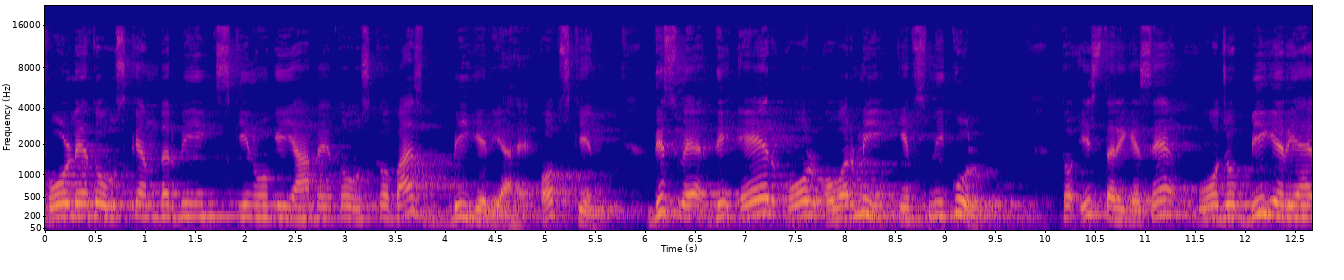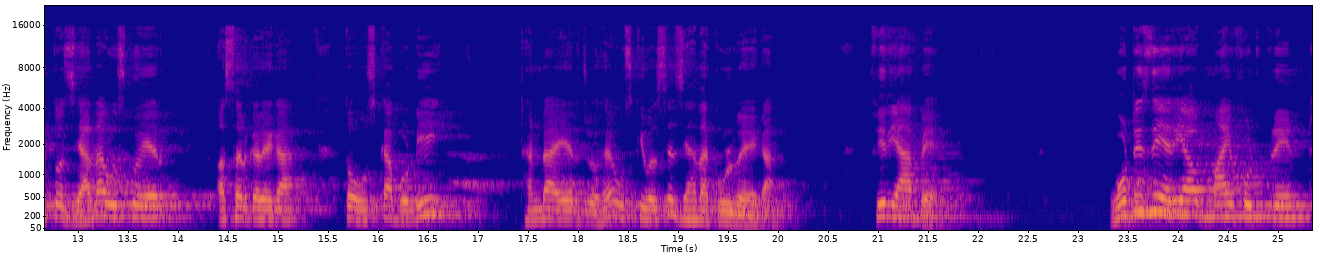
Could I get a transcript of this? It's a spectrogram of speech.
फोल्ड है तो उसके अंदर भी स्किन होगी, यहाँ पे तो उसके पास बिग एरिया है of skin this way the air all over me keeps me cool तो इस तरीके से वो जो बिग एरिया है तो ज़्यादा उसको एयर असर करेगा तो उसका बॉडी ठंडा एयर जो है उसकी वजह से ज़्यादा कूल रहेगा. फिर यहाँ पे what is the area of my footprint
